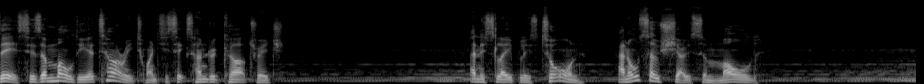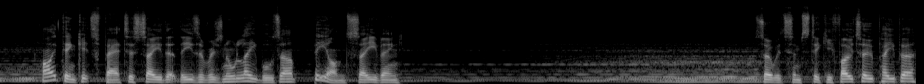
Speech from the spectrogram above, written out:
This is a mouldy Atari 2600 cartridge. And its label is torn and also shows some mould. I think it's fair to say that these original labels are beyond saving. So with some sticky photo paper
